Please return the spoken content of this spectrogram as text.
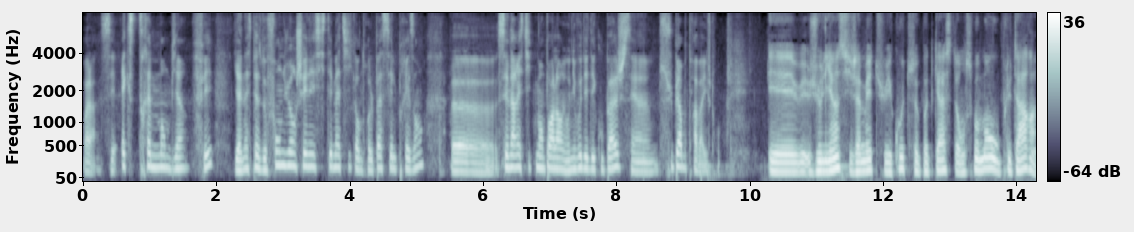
Voilà, c'est extrêmement bien fait. Il y a une espèce de fondu enchaîné systématique entre le passé et le présent. Euh, scénaristiquement parlant et au niveau des découpages, c'est un superbe travail, je trouve. Et Julien, si jamais tu écoutes ce podcast en ce moment ou plus tard,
